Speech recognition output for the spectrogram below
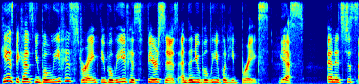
He is because you believe his strength, you believe his fierceness, and then you believe when he breaks. yes. And it's just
